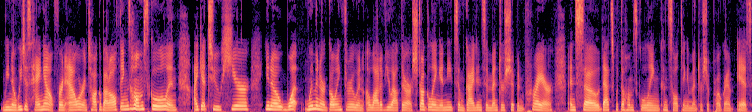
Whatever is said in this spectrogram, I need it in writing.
we know we just hang out for an hour and talk about all things homeschool and I get to hear, you know, what women are going through and a lot of you out there are struggling and need some guidance and mentorship and prayer. And so that's what the homeschooling consulting and mentorship program is.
